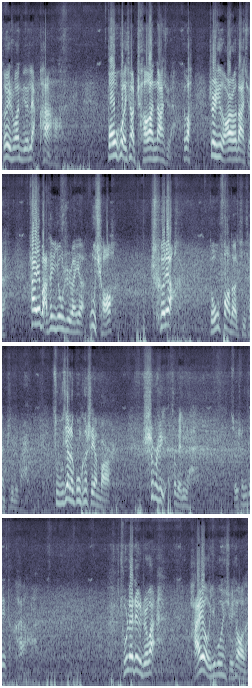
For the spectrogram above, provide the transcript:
所以说你得两看哈，包括像长安大学，对吧？这是一所二幺大学，他也把他的优势专业路桥、车辆都放到了提前批里边，组建了工科实验班，是不是也特别厉害？所以说你得咋看啊？除了这个之外，还有一部分学校呢，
